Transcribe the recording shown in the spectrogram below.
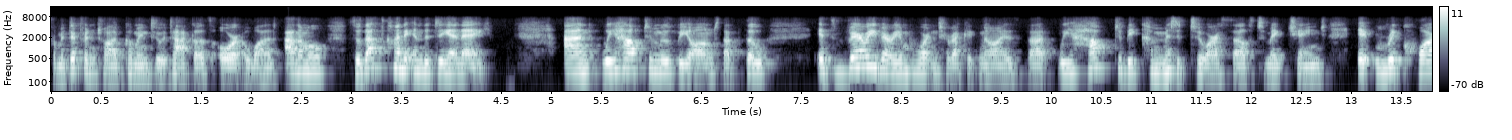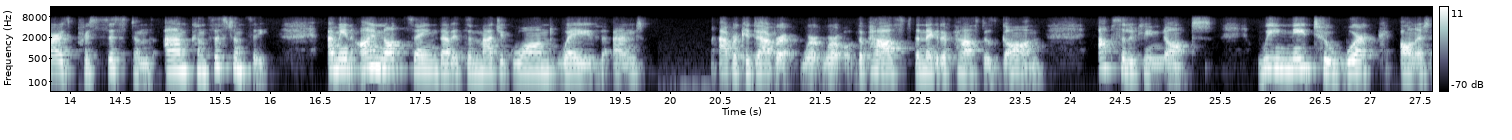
from a different tribe coming to attack us or a wild animal. So that's kind of in the DNA. And we have to move beyond that. So it's very, very important to recognize that we have to be committed to ourselves to make change. It requires persistence and consistency. I mean, I'm not saying that it's a magic wand wave and abracadabra, where, where the past, the negative past is gone. Absolutely not we need to work on it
